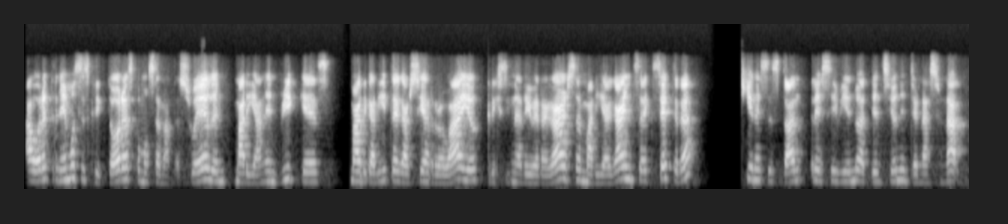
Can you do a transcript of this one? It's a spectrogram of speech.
Ahora tenemos escritoras como Samantha Schwellen, Mariana Enríquez, Margarita García Roballo, Cristina Rivera Garza, María Gainza, etcétera, quienes están recibiendo atención internacional.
